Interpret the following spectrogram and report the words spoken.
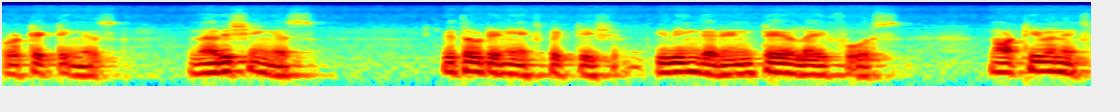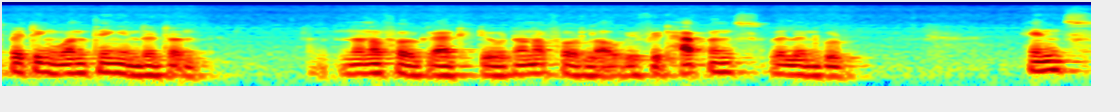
protecting us, nourishing us without any expectation, giving their entire life force, not even expecting one thing in return. None of our gratitude, none of our love. If it happens, well and good. Hence,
